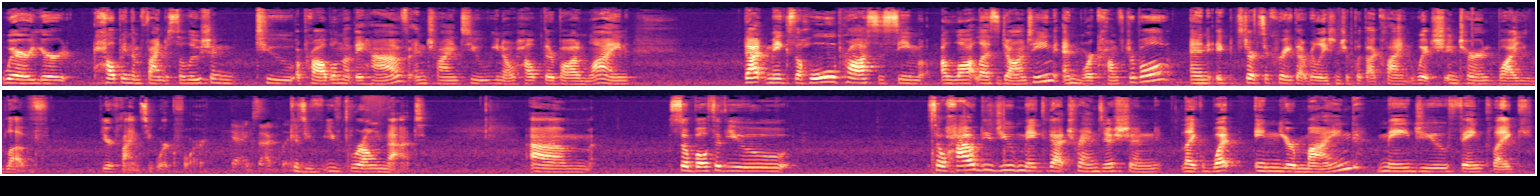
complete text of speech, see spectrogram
where you're helping them find a solution to a problem that they have and trying to, you know, help their bottom line, that makes the whole process seem a lot less daunting and more comfortable and it starts to create that relationship with that client, which in turn why you love your clients you work for. Yeah, exactly. Because you've you've grown that. Um, so both of you. So how did you make that transition? Like, what in your mind made you think like,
